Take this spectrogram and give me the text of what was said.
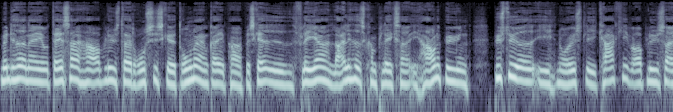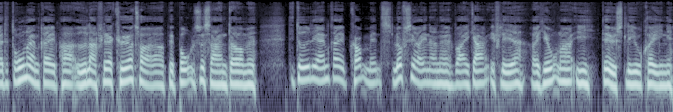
Myndighederne i Odessa har oplyst, at russiske droneangreb har beskadiget flere lejlighedskomplekser i havnebyen. Bystyret i nordøstlige Kharkiv oplyser, at et droneangreb har ødelagt flere køretøjer og beboelsesejendomme. De dødelige angreb kom, mens luftsirenerne var i gang i flere regioner i det østlige Ukraine.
